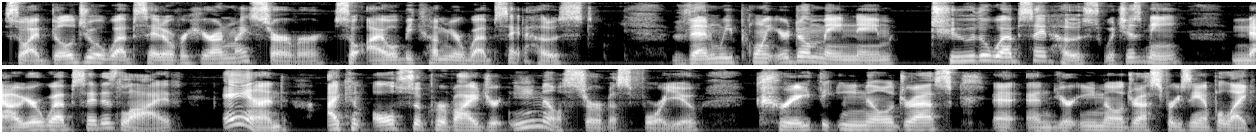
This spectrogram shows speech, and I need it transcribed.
So I build you a website over here on my server. So I will become your website host. Then we point your domain name to the website host, which is me. Now your website is live. And I can also provide your email service for you. Create the email address and your email address, for example, like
